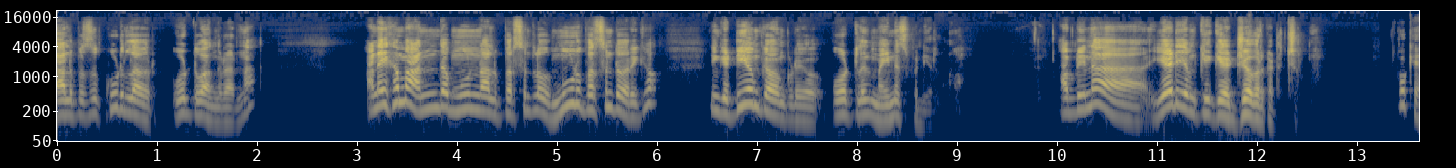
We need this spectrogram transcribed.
நாலு பர்சன்ட் கூடுதலாக அவர் ஓட்டு வாங்குறாருன்னா அநேகமாக அந்த மூணு நாலு பர்சன்ட்டில் ஒரு மூணு பர்சன்ட் வரைக்கும் நீங்கள் டிஎம்கே அவங்களுடைய ஓட்டிலேருந்து மைனஸ் பண்ணிடலாம் அப்படின்னா ஏடிஎம்கேக்கு ஜோவர் அவர் கிடச்சிரும். ஓகே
